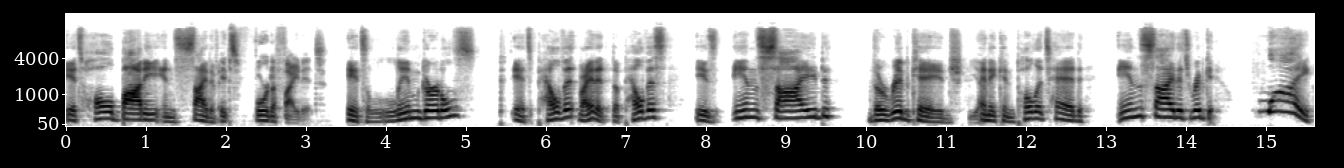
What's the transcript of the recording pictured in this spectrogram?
its whole body inside of it. It's fortified it. Its limb girdles, its pelvis, right? It, the pelvis is inside the rib cage and it can pull its head inside its rib cage. Why?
